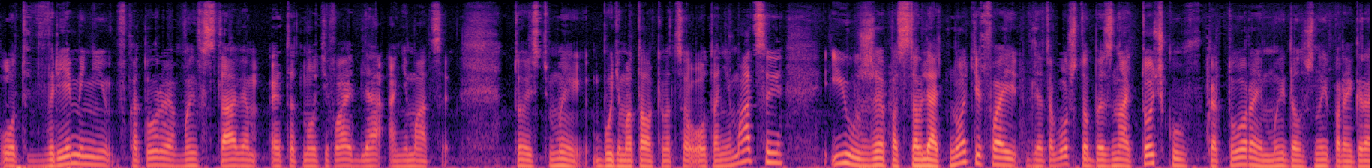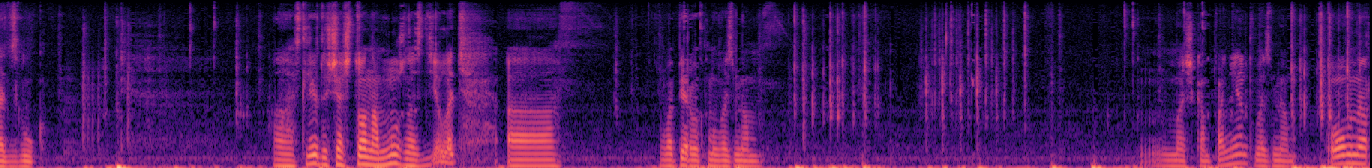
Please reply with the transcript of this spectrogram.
от времени, в которое мы вставим этот Notify для анимации. То есть мы будем отталкиваться от анимации и уже подставлять Notify для того, чтобы знать точку, в которой мы должны проиграть звук. А, следующее, что нам нужно сделать. А, во-первых, мы возьмем mesh компонент, возьмем owner,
